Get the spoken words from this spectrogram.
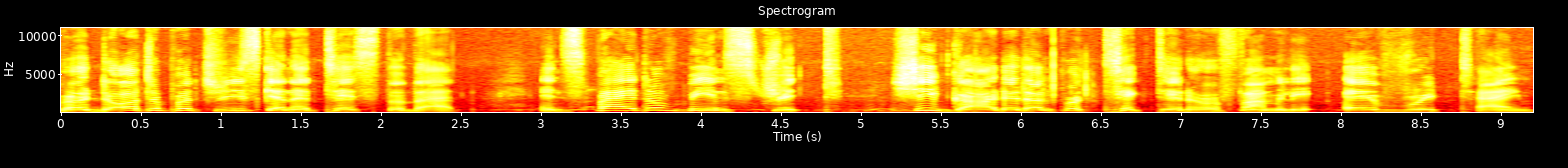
Her daughter Patrice can attest to that. In spite of being strict, she guarded and protected her family every time.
